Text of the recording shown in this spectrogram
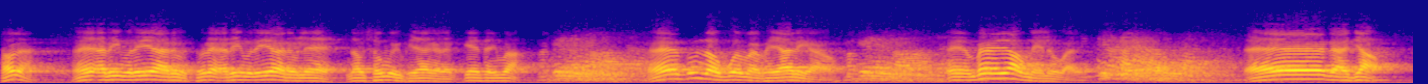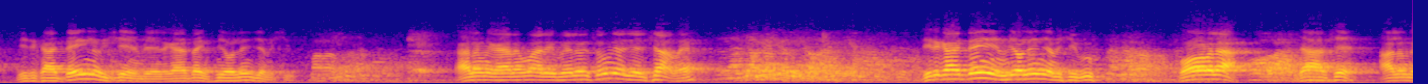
ဟုတ်လား အဲအရိမရိယတို့ဆိုတဲ့အရိမရိယတို့လည်းနောက်ဆုံးမိဘုရားကလည်းကဲတိုင်းမှအဲသူ့နောက်ပွင့်မှဘုရားတွေကရောအဲဘယ်ရောက်နေလို့ပါလဲအဲဒါကြောင့်ဒီတခါတိမ့်လို့ရှိရင်ပြင်တခါတိုက်မျောလင်းချက်မရှိဘူးအားလုံးကဓမ္မတွေဘယ်လိုဆုံးဖြတ်ချက်ချမယ်ဒီတခါတိမ့်ရင်မျောလင်းချက်မရှိဘူးဘောဗလားဒါဖြင့်အားလုံးက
